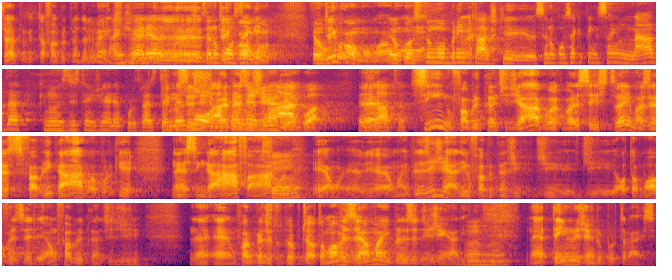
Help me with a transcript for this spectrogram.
certo? Porque está fabricando alimentos. A engenharia, né? você não, não consegue. Como, não eu, tem como. Uma, eu costumo brincar, acho que você não consegue pensar em nada que não exista engenharia por trás. Até que mesmo, até mesmo água. É, Exato. sim, o fabricante de água parece ser estranho, mas é, se fabrica água, porque né, se engarrafa água. É, ele é uma empresa de engenharia. O fabricante de, de, de automóveis, ele é um fabricante de. Né, é um fabricante de automóveis é uma empresa de engenharia, uhum. né, tem um engenheiro por trás.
